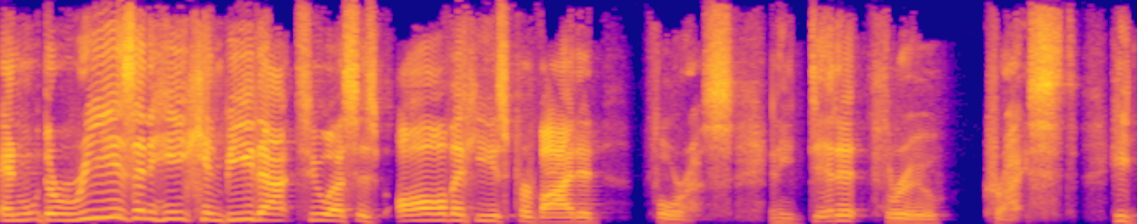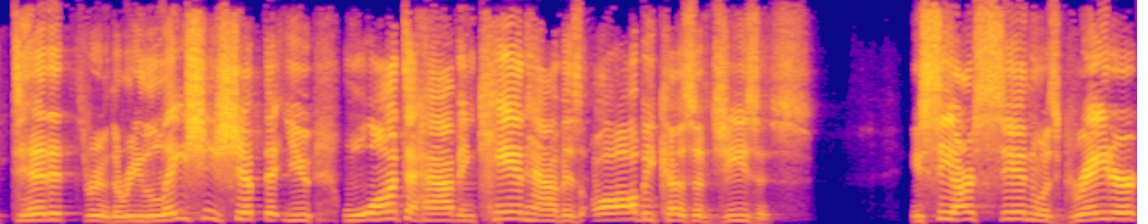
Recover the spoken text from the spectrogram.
And the reason He can be that to us is all that He has provided for us. And He did it through Christ. He did it through the relationship that you want to have and can have is all because of Jesus. You see, our sin was greater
